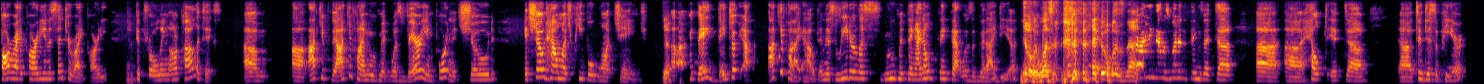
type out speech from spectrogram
far right party and a center right party yeah. controlling our politics. Um, uh, the Occupy movement was very important. It showed it showed how much people want change. Yeah, uh, they they took Occupy out and this leaderless movement thing. I don't think that was a good idea. No, it wasn't. it was not. So I think that was one of the things that uh, uh, uh helped it uh, uh, to disappear.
